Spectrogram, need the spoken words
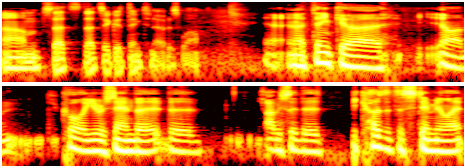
Um, so that's that's a good thing to note as well. Yeah, and I think uh, um, Cole, you were saying the the obviously the because it's a stimulant,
